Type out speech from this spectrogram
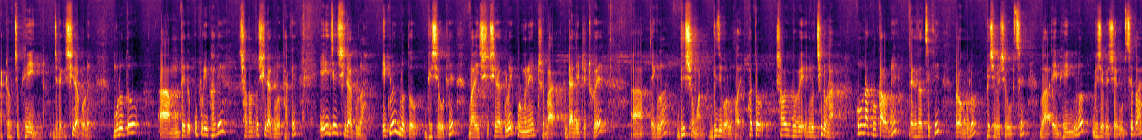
একটা হচ্ছে ভেইন, যেটাকে শিরা বলে। মূলত আমাদের উপরিভাগে সাধারণত শিরাগুলো থাকে। এই যে শিরাগুলা, এগুলোই মূলত ভেসে ওঠে বা এই শিরাগুলোই প্রমিনেন্ট বা ডাইলেটেড হয়ে এগুলো দৃশ্যমান ভিজিবল হয়। হয়তো স্বাভাবিকভাবে এগুলো ছিল না। কোনো না কোনো কারণে দেখা যাচ্ছে কি, রগগুলো ভেসে ভেসে উঠছে বা এই ভেইনগুলো ভেসে ভেসে উঠছে বা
